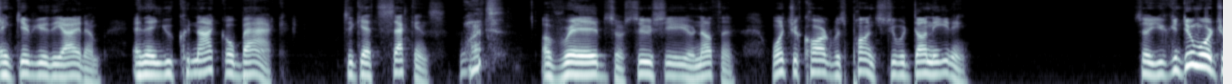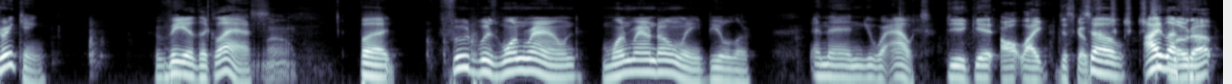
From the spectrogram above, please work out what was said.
and give you the item, and then you could not go back to get seconds What? Of ribs or sushi or nothing. Once your card was punched, you were done eating. So you can do more drinking via the glass, Wow. but food was one round, one round only, Bueller. and then you were out. Do you get all like just go So, I left- load up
